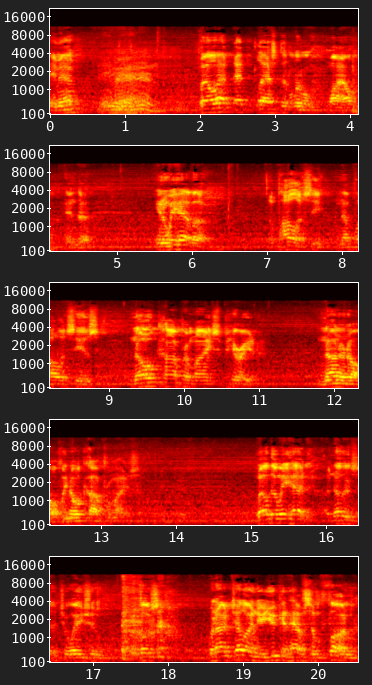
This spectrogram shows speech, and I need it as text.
Amen? Amen. Well, that, that lasted a little while, and, uh, you know, we have a, a policy, and that policy is no compromise, period. None at all. We don't compromise. Well, then we had another situation. Folks, I'm telling you, you can have some fun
